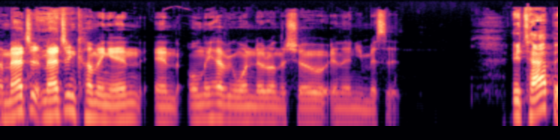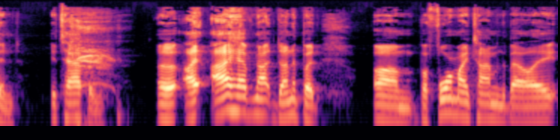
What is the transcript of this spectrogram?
Imagine imagine coming in and only having one note on the show, and then you miss it. It's happened. It's happened. uh, I I have not done it, but um, before my time in the ballet,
